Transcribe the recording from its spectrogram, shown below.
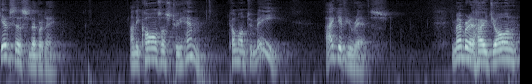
gives us liberty. And he calls us to him. Come unto me. I give you rest. Remember how John,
